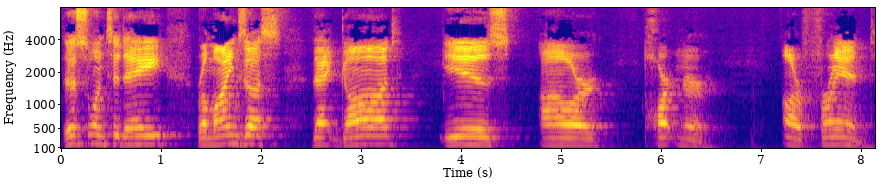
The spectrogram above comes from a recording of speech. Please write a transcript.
This one today reminds us that God is our partner, our friend.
